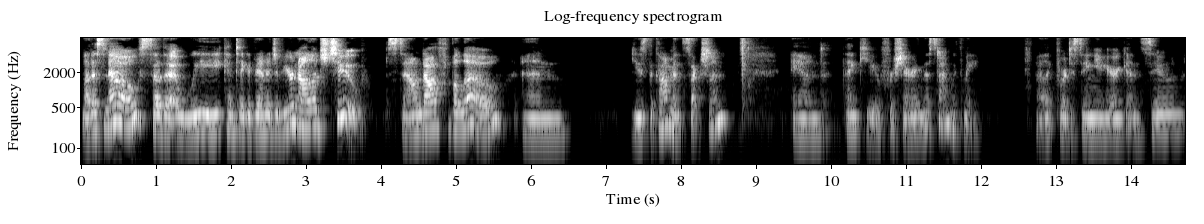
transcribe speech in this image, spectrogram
Let us know so that we can take advantage of your knowledge too. Sound off below and use the comments section. And thank you for sharing this time with me. I look forward to seeing you here again soon.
